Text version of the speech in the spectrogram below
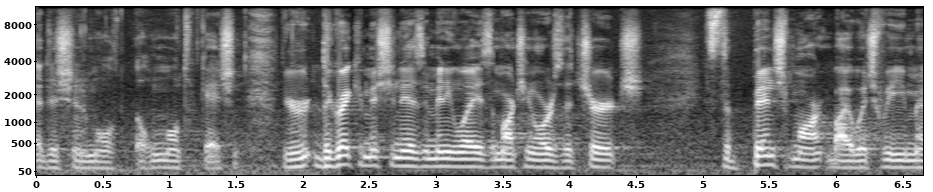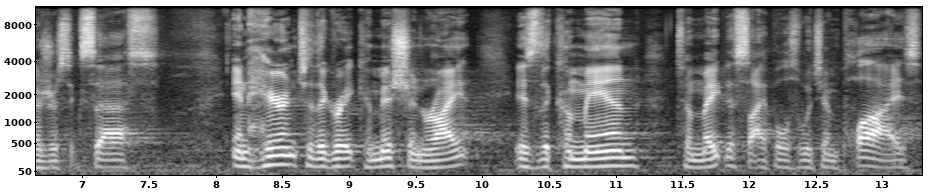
addition and mul- multiplication. Your, the Great Commission is, in many ways, the marching orders of the church. It's the benchmark by which we measure success. Inherent to the Great Commission, right, is the command to make disciples, which implies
